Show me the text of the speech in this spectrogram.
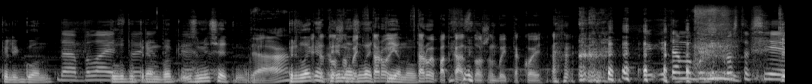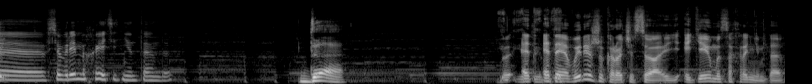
Полигон. Да, была Было бы прям такая. замечательно. Да. Предлагаю Это должен быть переназвать второй, пену. второй подкаст должен быть такой. И, там мы будем просто все, все время хейтить Nintendo. Да, И- Это я вырежу, короче, все. Идею мы сохраним, да.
